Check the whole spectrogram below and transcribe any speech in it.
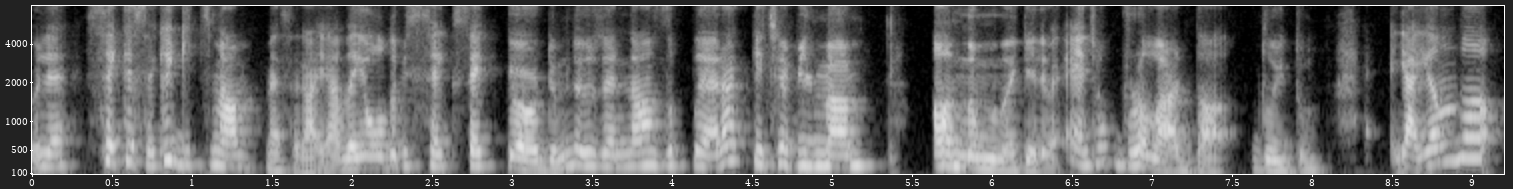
böyle seke seke gitmem mesela ya da yolda bir seksek gördüğümde üzerinden zıplayarak geçebilmem anlamına geliyor. En çok buralarda duydum. Ya yanında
